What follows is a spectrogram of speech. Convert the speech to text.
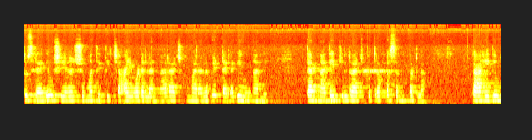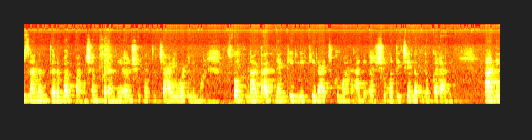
दुसऱ्या दिवशी अंशुमती तिच्या आई-वडिलांना राजकुमाराला भेटायला घेऊन आली. त्यांना देखील राजपुत्र पसंत पडला. काही दिवसानंतर भगवान शंकरांनी अंशुमतीच्या आई-वडिलांना स्वप्नात आज्ञा केली की राजकुमार आणि अंशुमतीचे लग्न करावे आणि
